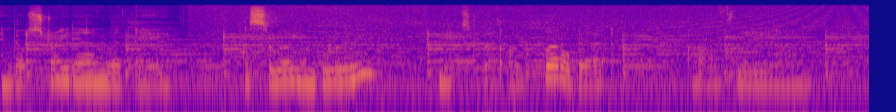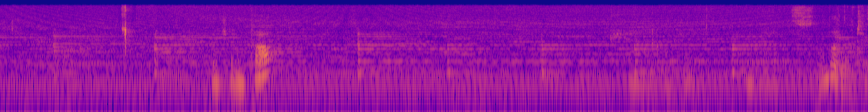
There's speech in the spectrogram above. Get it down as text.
and go straight in with a, a cerulean blue mixed with a little bit of the um, magenta. little too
